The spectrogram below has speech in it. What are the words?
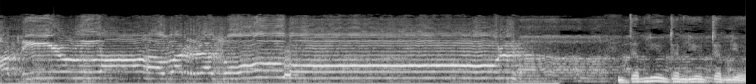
اطیعوا اللہ والرسول۔ www.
